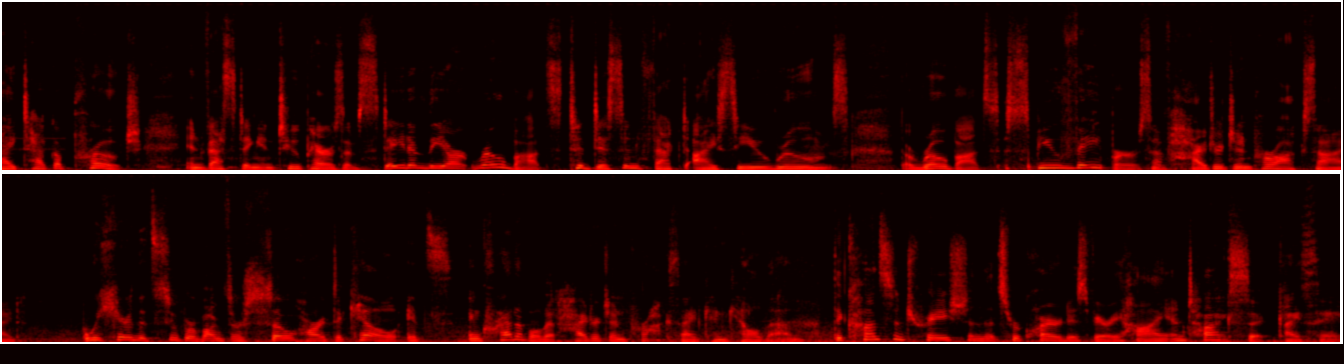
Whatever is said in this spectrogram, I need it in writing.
high tech approach, investing in two pairs of state of the art robots to disinfect ICU rooms. The robots spew vapors of hydrogen peroxide. We hear that superbugs are so hard to kill. It's incredible that hydrogen peroxide can kill them. The concentration that's required is very high and toxic. I see.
